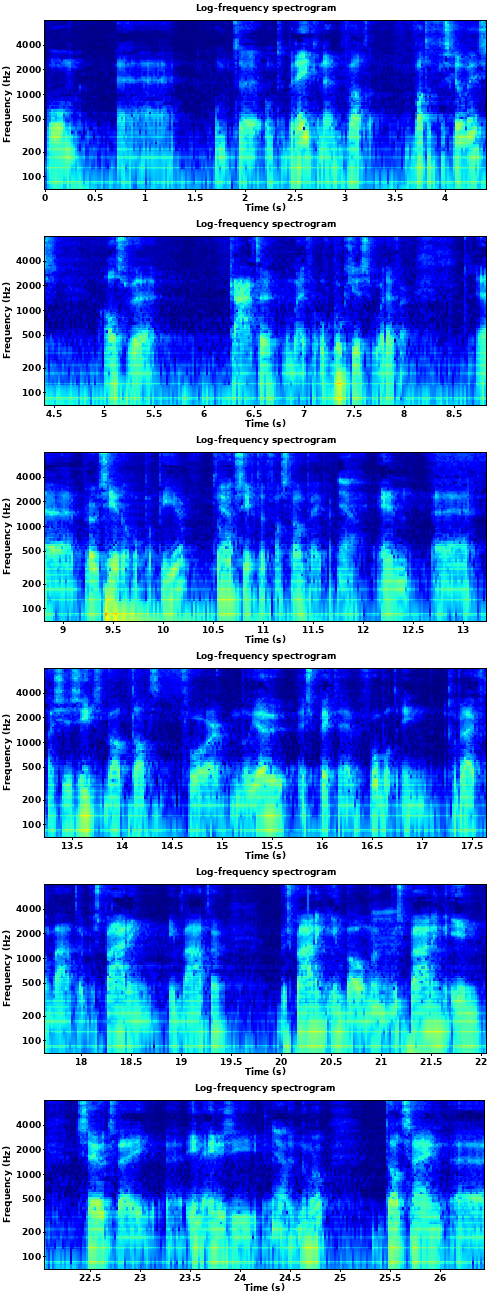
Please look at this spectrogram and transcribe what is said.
om, om, te, om te berekenen wat, wat het verschil is als we kaarten, noem maar even, of boekjes, whatever, produceren op papier ten Ja. opzichte van stonepaper. Ja. En als je ziet wat dat voor milieuaspecten hebben, bijvoorbeeld in gebruik van water, besparing in water, besparing in bomen, Mhm. besparing in CO2, eh, in energie, eh, noem maar op. Dat zijn eh,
